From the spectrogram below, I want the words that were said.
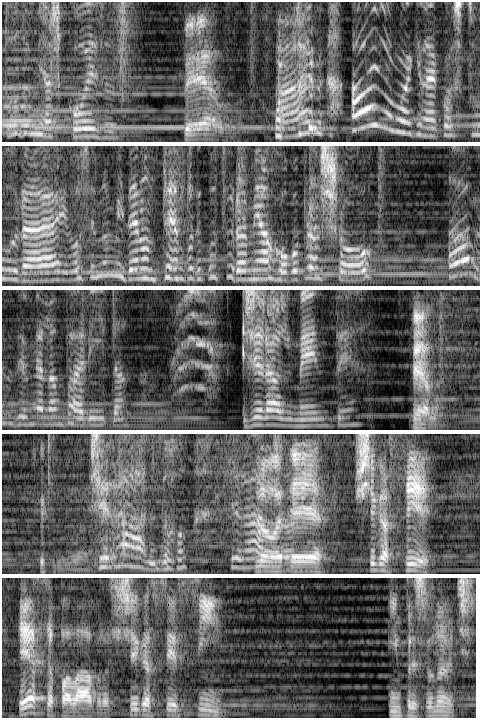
Tudo minhas coisas. Bela. Ai, ai, minha máquina de costura. Ai, você não me deram tempo de costurar minha roupa para show. Ah, meu Deus, minha lamparita. Geralmente. Bela. Fica aqui do meu lado. Geraldo. Geraldo. Não, é, é- Chega a ser. Essa é a palavra. Chega a ser, sim. Impressionante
